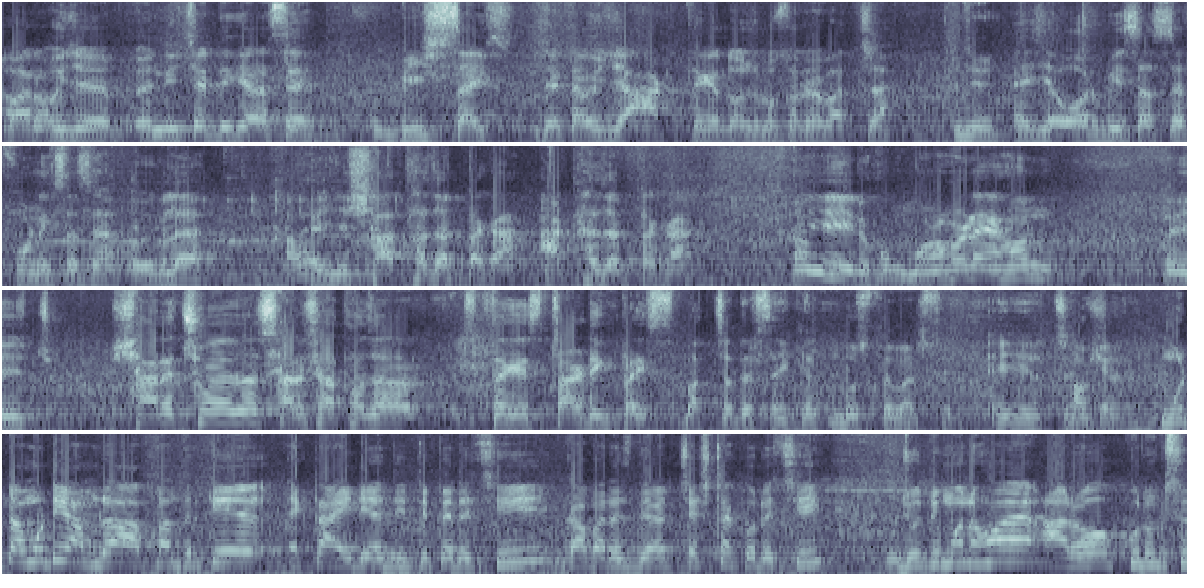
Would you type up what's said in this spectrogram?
আবার ওই যে নিচের দিকে আছে বিশ সাইজ যেটা ওই যে আট থেকে দশ বছরের বাচ্চা। জি। এই যে অরবিস আছে ফোনিক্স আছে ওইগুলা এই যে সাত হাজার টাকা আট হাজার টাকা। এইরকম এরকম মনে করেন এখন এই সাড়ে ছয় হাজার সাড়ে সাত হাজার থেকে স্টার্টিং প্রাইস বাচ্চাদের সাইকেল বুঝতে পারছি। এই হচ্ছে ওকে মোটামুটি আমরা আপনাদেরকে একটা আইডিয়া দিতে পেরেছি কাভারেজ দেওয়ার চেষ্টা করেছি। যদি মনে হয় আরও কোনো কিছু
